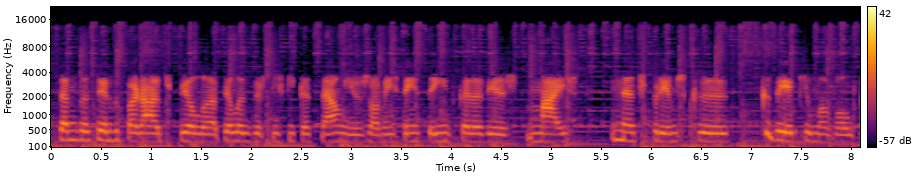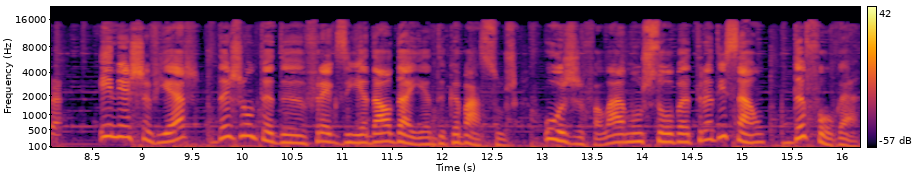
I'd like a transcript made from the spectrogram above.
estamos a ser deparados pela, pela desertificação e os jovens têm saído cada vez mais, mas esperemos que, que dê aqui uma volta. Inês Xavier, da Junta de Freguesia da Aldeia de Cabaços. Hoje falamos sobre a tradição da foga.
